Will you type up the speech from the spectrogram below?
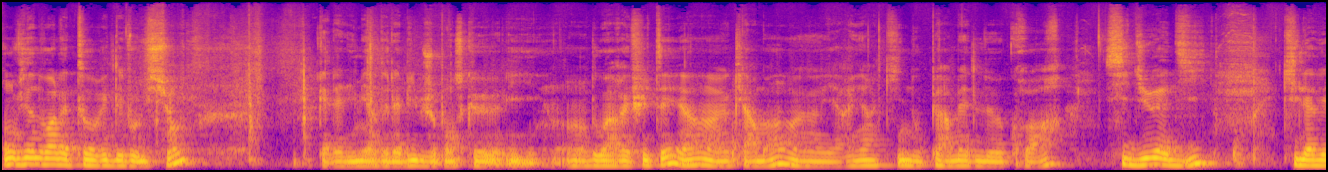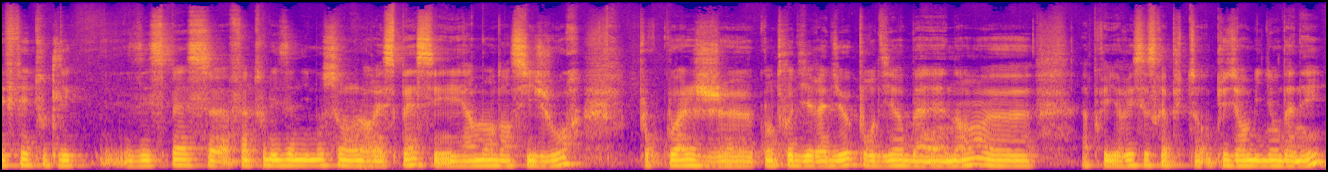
On vient de voir la théorie de l'évolution, qu'à la lumière de la Bible, je pense qu'on doit réfuter, hein, clairement. Il n'y a rien qui nous permet de le croire. Si Dieu a dit qu'il avait fait toutes les espèces, enfin tous les animaux selon leur espèce et un monde en six jours, pourquoi je contredirais Dieu pour dire ben non, euh, a priori ce serait plusieurs millions d'années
